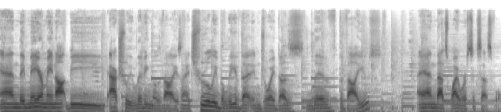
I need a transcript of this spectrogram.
and they may or may not be actually living those values. And I truly believe that Enjoy does live the values, and that's why we're successful.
